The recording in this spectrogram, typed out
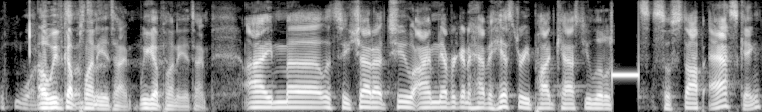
Water Oh, we've got Sunset. plenty of time. We got plenty of time. I'm uh let's see. Shout out to I'm never gonna have a history podcast, you little shits, so stop asking.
